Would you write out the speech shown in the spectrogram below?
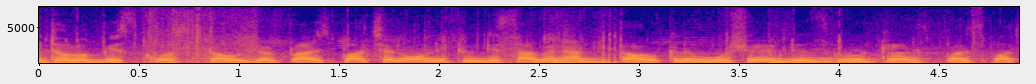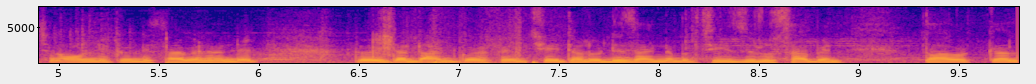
এটা হলো বিসকস ট্রাউজার প্রাইস পাচ্ছেন অনলি টোয়েন্টি সেভেন হান্ড্রেড তাওকেলে মোশের ড্রেসগুলোর প্রাইস পাচ্ছেন অনলি টোয়েন্টি সেভেন হান্ড্রেড তো এটা ডান করে ফেলছি। এটা হলো design number three zero seven Tawakkal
